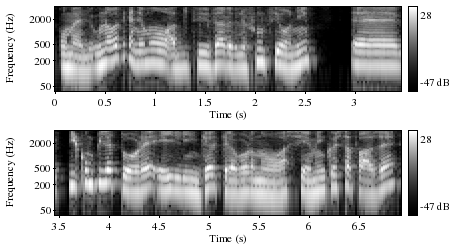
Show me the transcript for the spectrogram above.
o meglio, una volta che andiamo ad utilizzare delle funzioni, eh, il compilatore e il linker che lavorano assieme in questa fase,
